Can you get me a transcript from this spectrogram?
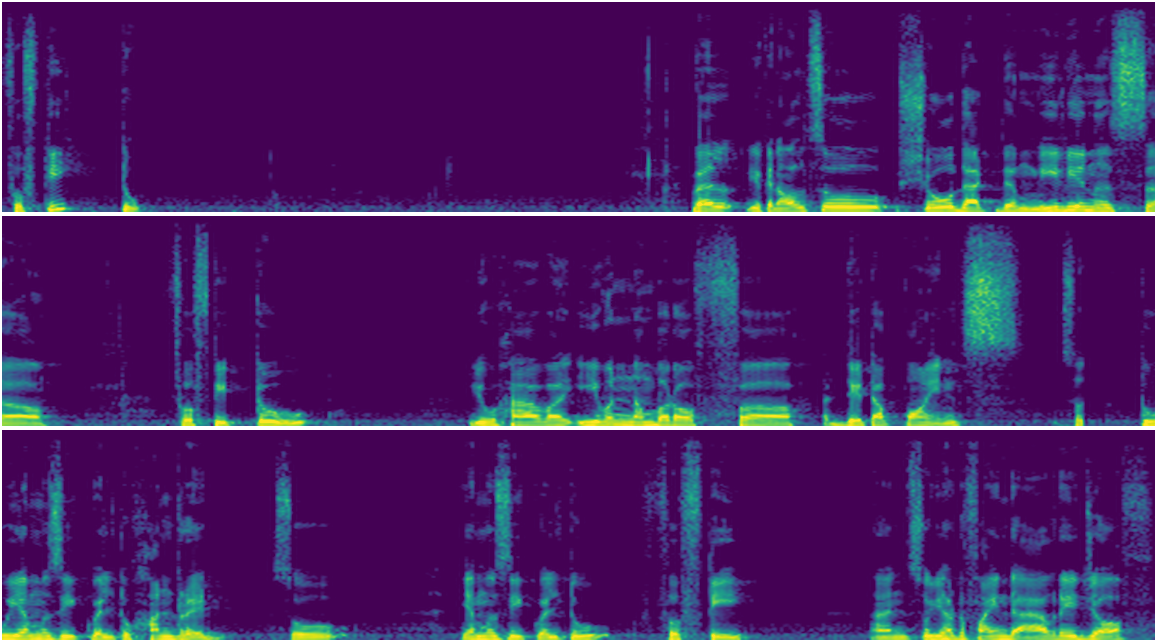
52. Well, you can also show that the median is uh, 52. You have an even number of uh, data points. So, 2m is equal to 100 So, m is equal to 50 and so you have to find the average of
